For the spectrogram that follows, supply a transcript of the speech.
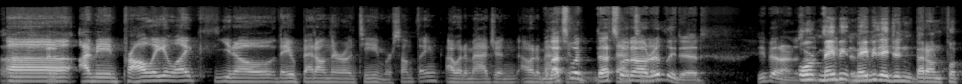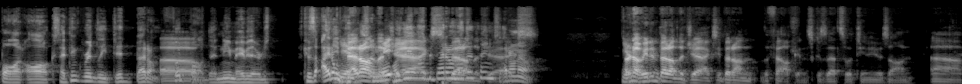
Uh, I Uh, I mean, probably like you know they bet on their own team or something. I would imagine. I would Well, imagine. that's what that's, what uh. Ridley did. He bet on his Or own team, maybe didn't maybe they didn't bet on football at all because I think Ridley did bet on football, Oh. didn't he? Maybe there's because I don't bet on are the they allowed to Jags, bet on other the things. I don't know. Jags. Or no, he didn't bet on the Jags. He bet on the Falcons because that's what team he was on. Um,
